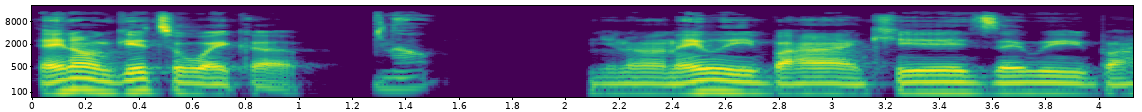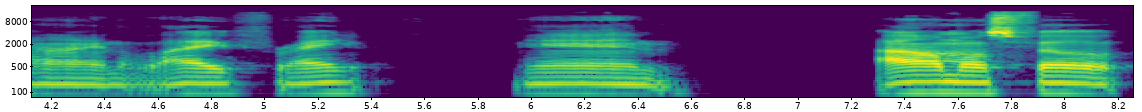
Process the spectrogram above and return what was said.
they don't get to wake up. No you know, and they leave behind kids, they leave behind a life, right? And I almost felt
